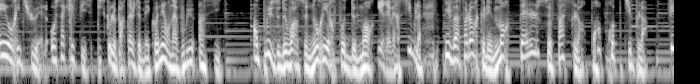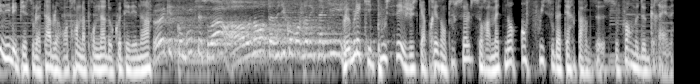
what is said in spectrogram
et au rituel, au sacrifice, puisque le partage de méconnais en a voulu ainsi. En plus de devoir se nourrir faute de mort irréversible, il va falloir que les mortels se fassent leur propre petit plat. Fini les pieds sous la table en rentrant de la promenade aux côtés des nymphes. Ouais, qu'est-ce qu'on bouffe ce soir? Oh non, t'avais dit qu'on mangerait des knackis Le blé qui poussait jusqu'à présent tout seul sera maintenant enfoui sous la terre par Zeus sous forme de graines.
